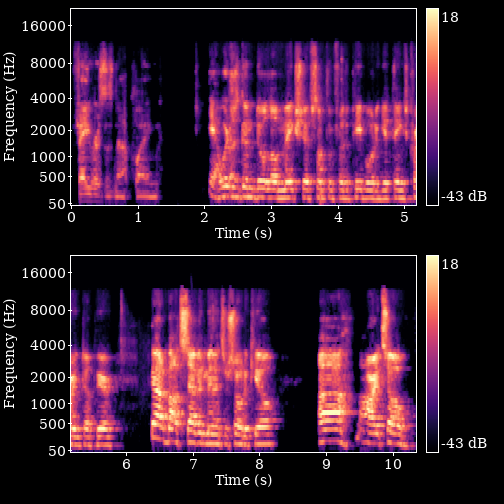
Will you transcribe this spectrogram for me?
Favors is not playing. Yeah, we're just going to do a little makeshift something for the people to get things cranked up here. Got about seven minutes or so to kill. Uh, all right, so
